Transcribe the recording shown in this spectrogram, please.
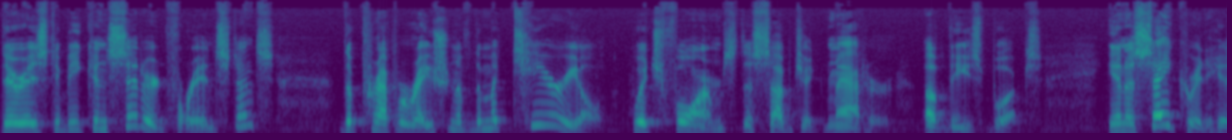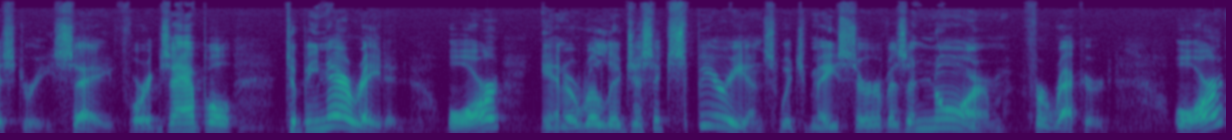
There is to be considered, for instance, the preparation of the material which forms the subject matter of these books. In a sacred history, say, for example, to be narrated, or in a religious experience which may serve as a norm for record, or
